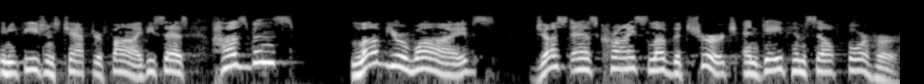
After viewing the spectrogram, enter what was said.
in Ephesians chapter 5. He says, Husbands, love your wives just as Christ loved the church and gave himself for her.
